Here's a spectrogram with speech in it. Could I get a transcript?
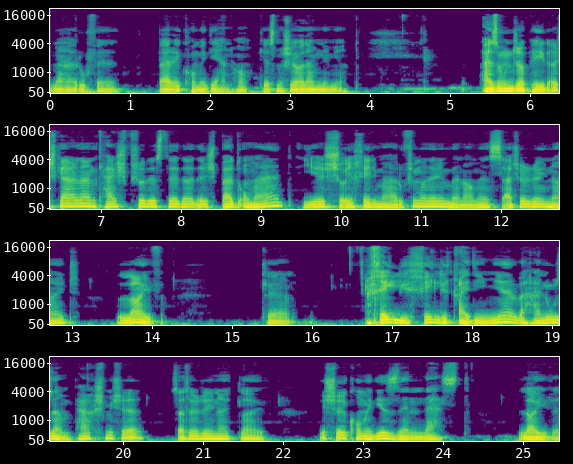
معروف برای کمدین ها که اسمش یادم نمیاد. از اونجا پیداش کردن کشف شد استعدادش بعد اومد یه شوی خیلی معروفی ما داریم به نام Saturday Night Live که خیلی خیلی قدیمیه و هنوزم پخش میشه Saturday Night Live. یه شوی کمدی زنده است live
